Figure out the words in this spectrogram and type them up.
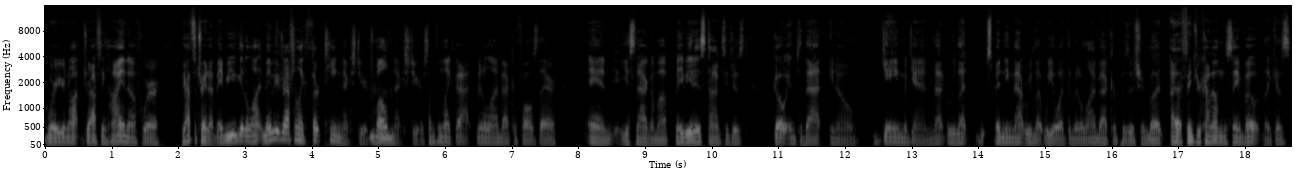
where you're not drafting high enough where you have to trade up. Maybe you get a line. Maybe you're drafting like 13 next year, 12 next year, something like that. Middle linebacker falls there, and you snag them up. Maybe it is time to just go into that, you know, game again, that roulette, spinning that roulette wheel at the middle linebacker position. But I think you're kind of on the same boat. Like as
